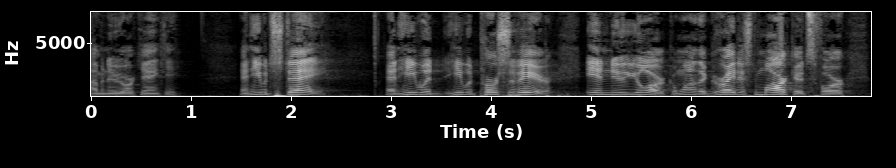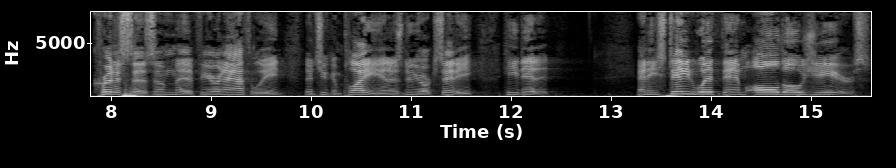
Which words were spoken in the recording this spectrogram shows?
I'm a New York Yankee. And he would stay and he would, he would persevere in New York, one of the greatest markets for criticism, if you're an athlete, that you can play in is New York City. He did it. And he stayed with them all those years.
